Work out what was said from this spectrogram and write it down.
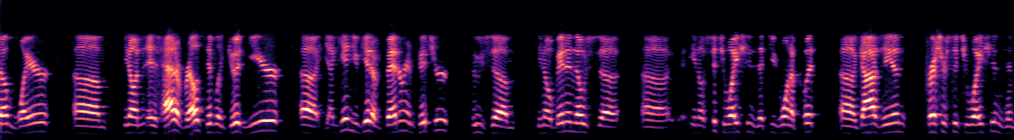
somewhere. Um, you know, and has had a relatively good year. Uh, again, you get a veteran pitcher who's um, you know been in those uh, uh, you know situations that you'd want to put uh, guys in pressure situations and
